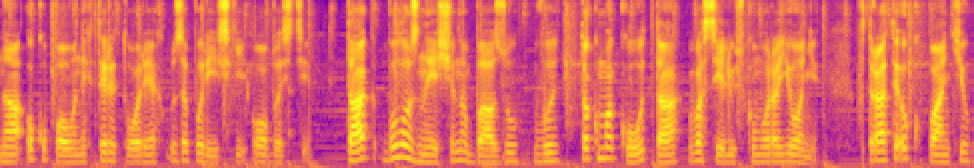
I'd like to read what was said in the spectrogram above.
на окупованих територіях у Запорізькій області. Так було знищено базу в Токмаку та Васильівському районі. Втрати окупантів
